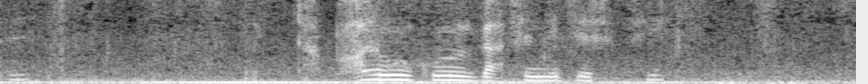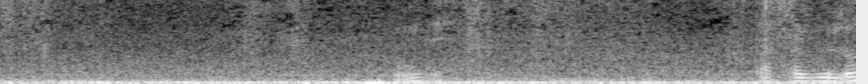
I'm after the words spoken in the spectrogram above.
একটা ভয়ঙ্কর গাছের নিচে এসেছি। পাতাগুলো।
